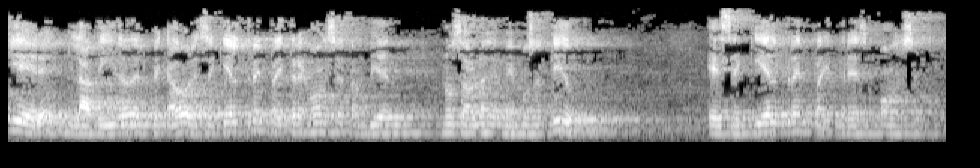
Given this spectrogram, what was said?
quiere la vida del pecador. Ezequiel 33:11 también nos habla en el mismo sentido. Ezequiel 33:11.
